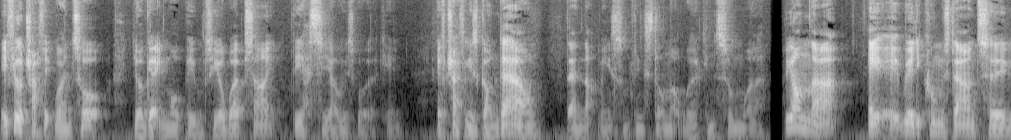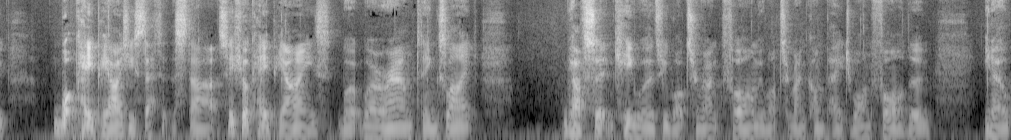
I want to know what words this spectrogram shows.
If your traffic went up, you're getting more people to your website, the SEO is working. If traffic has gone down, then that means something's still not working somewhere. Beyond that, it, it really comes down to what KPIs you set at the start. So if your KPIs were, were around things like we have certain keywords we want to rank for and we want to rank on page one for them, you know,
